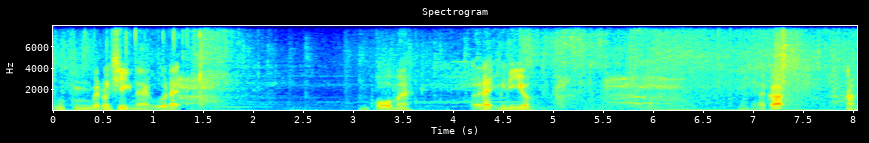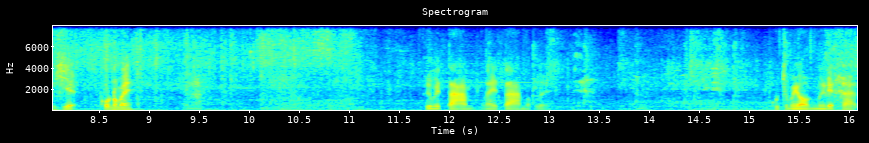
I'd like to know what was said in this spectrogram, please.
อื้อหือไม่ต้องฉีกหน้ากูก็ได้โผล่มาเออได้มินิอยู่ แล้วก็เอาเหี้ยก้มลงไปคือไปตามไล่ตามบอกเลย กูจะไม่ยอมมือเด็ดขาด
